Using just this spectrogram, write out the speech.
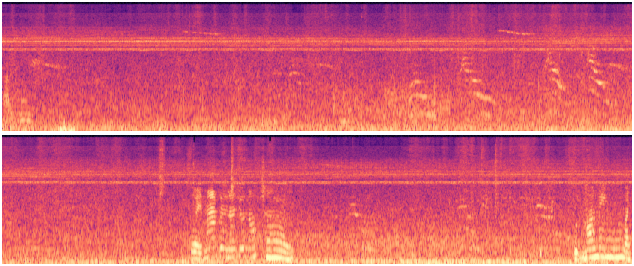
ถ่ายรูปสวยมากเลยเนอะจุนเนาะ ใช่ Good Morning วัน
